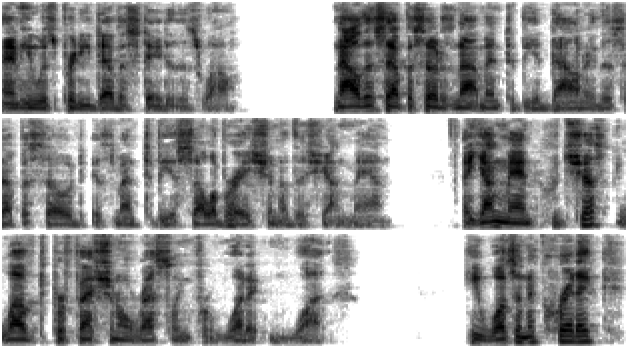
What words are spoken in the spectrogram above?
And he was pretty devastated as well. Now, this episode is not meant to be a downer. This episode is meant to be a celebration of this young man. A young man who just loved professional wrestling for what it was. He wasn't a critic.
